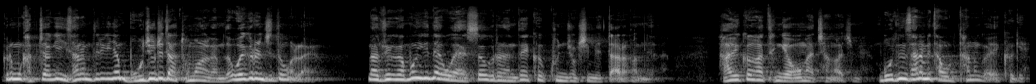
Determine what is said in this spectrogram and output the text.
그러면 갑자기 이 사람들이 그냥 모조리 다 도망을 갑니다. 왜 그런지도 몰라요. 나중에 가면 이게 내가 왜 했어? 그러는데 그 군중심이 따라갑니다. 다윗과 같은 경우 마찬가지입니다. 모든 사람이 다 옳다는 거예요, 그게.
